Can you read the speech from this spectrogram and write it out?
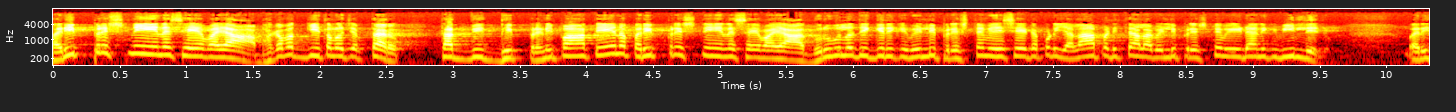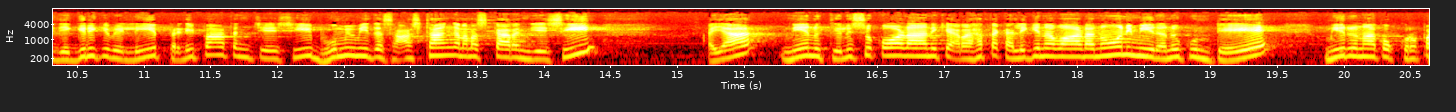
పరిప్రశ్నేన సేవయా భగవద్గీతలో చెప్తారు. తద్విద్ధి ప్రణిపాతేన పరిప్రశ్నేన సేవయా గురువుల దగ్గరికి వెళ్ళి ప్రశ్న వేసేటప్పుడు ఎలా పడితే అలా వెళ్ళి ప్రశ్న వేయడానికి వీల్లేదు. వారి దగ్గరికి వెళ్ళి ప్రణిపాతం చేసి భూమి మీద సాష్టాంగ నమస్కారం చేసి అయ్యా నేను తెలుసుకోవడానికి అర్హత కలిగిన వాడను అని మీరు అనుకుంటే మీరు నాకు కృప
